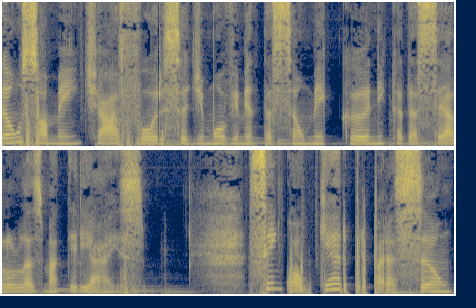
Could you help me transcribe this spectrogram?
Tão somente à força de movimentação mecânica das células materiais. Sem qualquer preparação,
